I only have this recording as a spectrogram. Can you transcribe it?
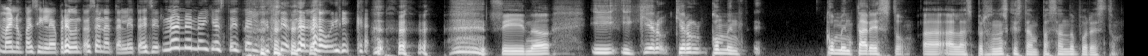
bueno, pues si le preguntas a Natalia, te va a decir, no, no, no, yo estoy feliz siendo la única. sí, ¿no? Y, quiero, quiero comentar esto a, las personas que están pasando por esto.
